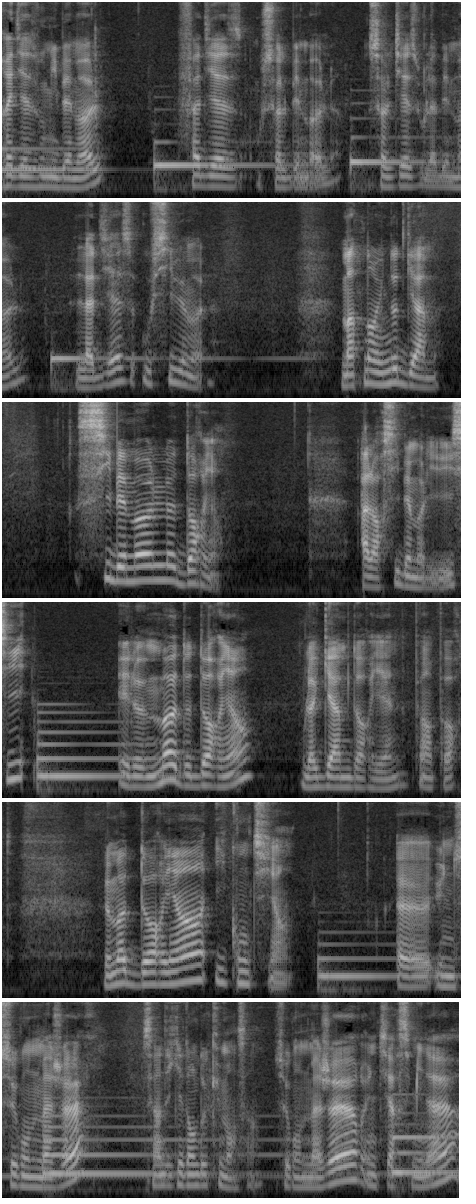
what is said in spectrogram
Ré dièse ou Mi bémol, Fa dièse ou Sol bémol, Sol dièse ou La bémol, La dièse ou Si bémol. Maintenant, une autre gamme. Si bémol dorien. Alors, Si bémol, il est ici. Et le mode dorien, ou la gamme dorienne, peu importe, le mode dorien, il contient euh, une seconde majeure, c'est indiqué dans le document ça, seconde majeure, une tierce mineure,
